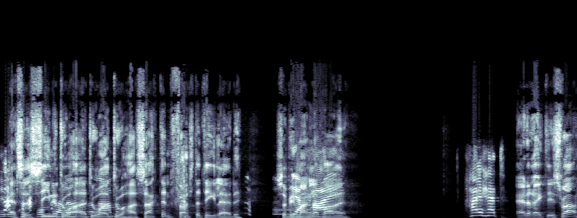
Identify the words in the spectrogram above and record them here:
Altså, Signe, du har, du, har, du har sagt den første del af det, så vi Ja, mangler hej. bare... Hej hat. Er det rigtige svar?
